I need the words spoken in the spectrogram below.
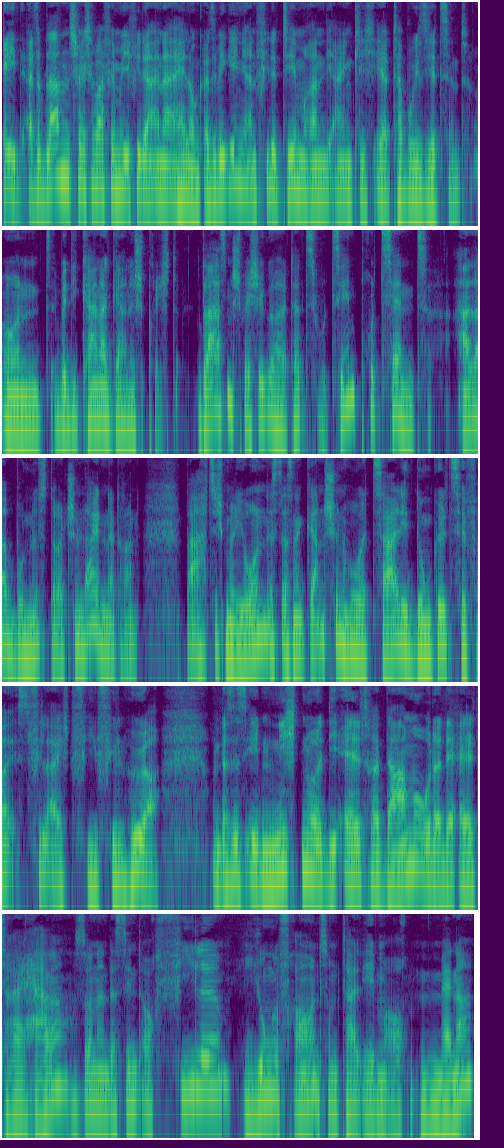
Ey, also Blasenschwäche war für mich wieder eine Erhellung. Also wir gehen ja an viele Themen ran, die eigentlich eher tabuisiert sind und über die keiner gerne spricht. Blasenschwäche gehört dazu. Zehn Prozent aller Bundesdeutschen leiden daran. Bei 80 Millionen ist das eine ganz schön hohe Zahl. Die Dunkelziffer ist vielleicht viel, viel höher. Und das ist eben nicht nur die ältere Dame oder der ältere Herr, sondern das sind auch viele junge Frauen, zum Teil eben auch Männer.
